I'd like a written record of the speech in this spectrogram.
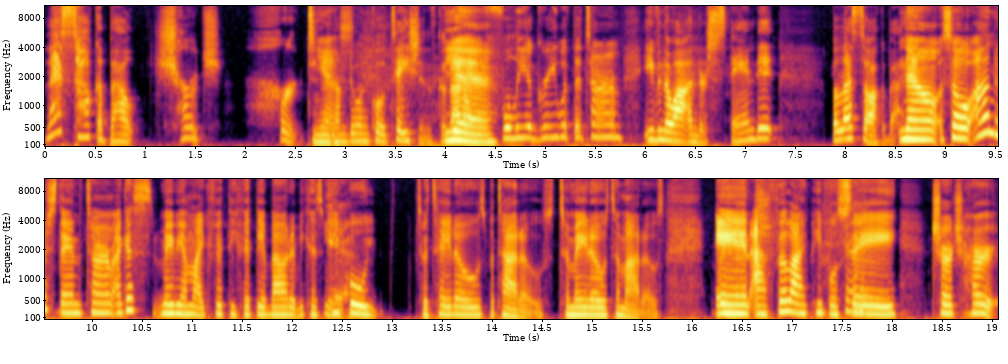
let's talk about church hurt. And I'm doing quotations because I don't fully agree with the term, even though I understand it. But let's talk about it. Now, so I understand the term. I guess maybe I'm like 50 50 about it because Yeah. people, potatoes, potatoes, tomatoes, tomatoes. Pretty and I feel like people say church hurt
